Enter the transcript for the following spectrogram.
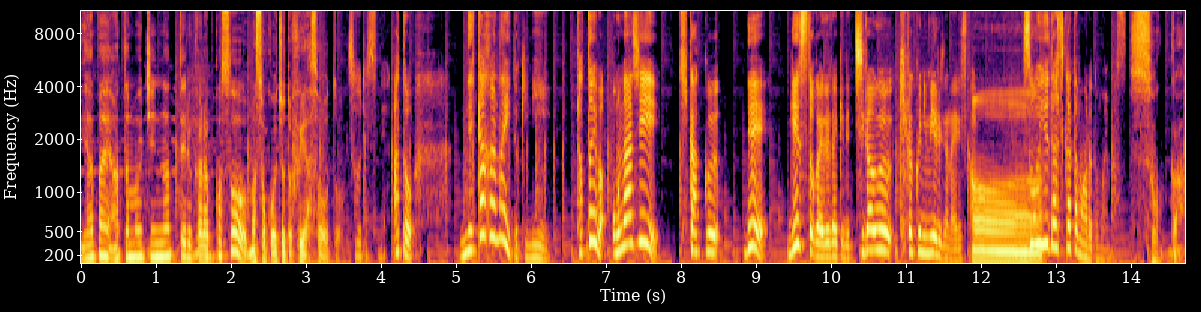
やばい頭打ちになってるからこそ、まあ、そこをちょっと増やそうと。そうですね。あとネタがない時に例えば同じ企画でゲストがいるだけで違う企画に見えるじゃないですか。あそういうう出し方もあると思います。そっか。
